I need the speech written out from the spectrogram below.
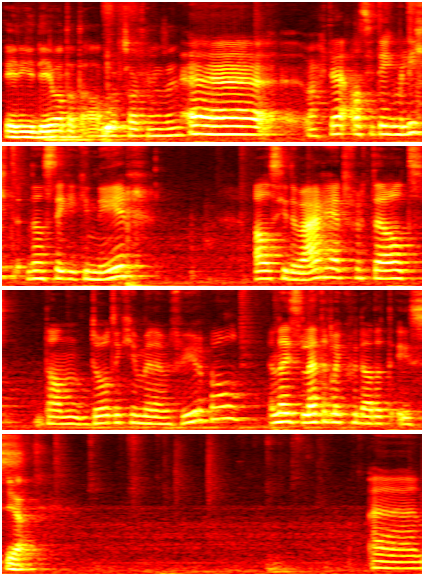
Enig idee wat dat de antwoord zou kunnen zijn? Wacht, hè. als je tegen me liegt, dan steek ik je neer. Als je de waarheid vertelt, dan dood ik je met een vuurbal. En dat is letterlijk hoe dat het is. Ja. Ehm,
